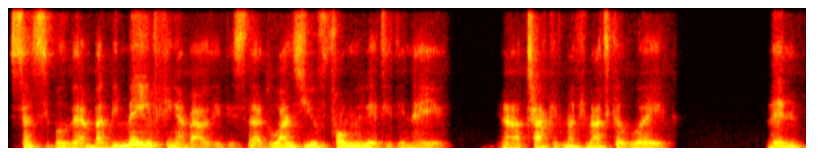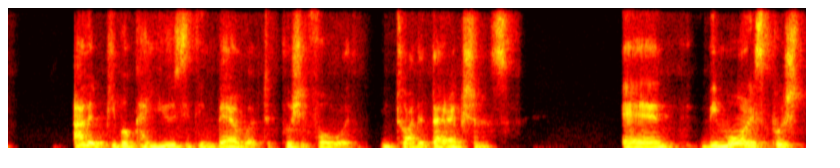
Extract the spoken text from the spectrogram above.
sensible there. But the main thing about it is that once you formulate it in, a, in an attractive mathematical way, then other people can use it in their work to push it forward into other directions. And the more it's pushed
